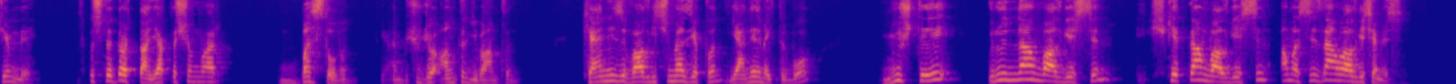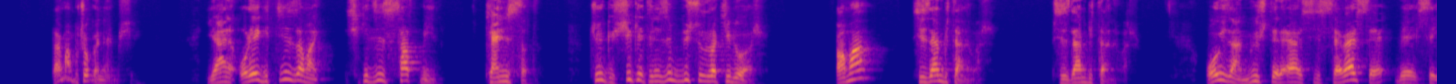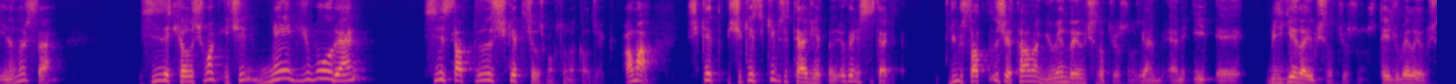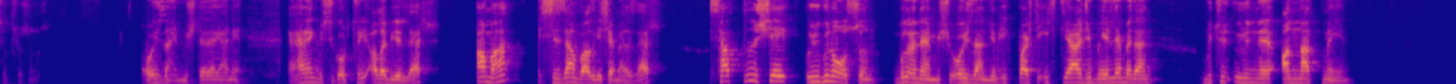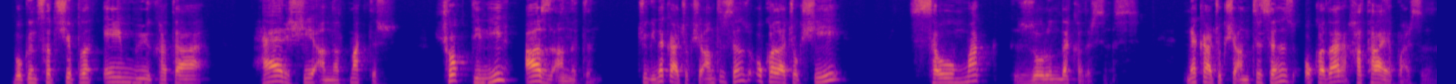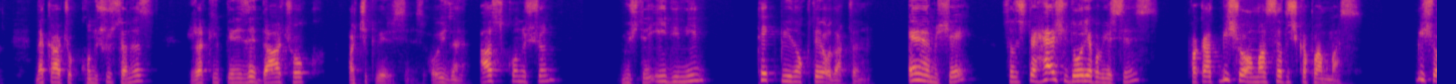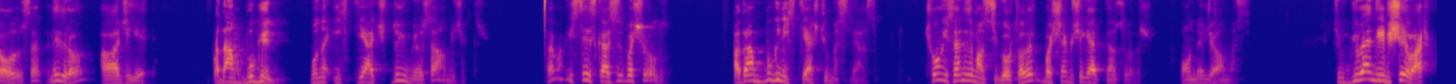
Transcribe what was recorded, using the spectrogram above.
Şimdi işte dört tane yaklaşım var. Basit olun. Yani bir çocuğu antır gibi antın. Kendinizi vazgeçilmez yapın. Yani ne demektir bu? Müşteri üründen vazgeçsin, şirketten vazgeçsin ama sizden vazgeçemesin. Tamam Bu çok önemli bir şey. Yani oraya gittiğiniz zaman şirketinizi satmayın. Kendiniz satın. Çünkü şirketinizin bir sürü rakibi var. Ama sizden bir tane var. Sizden bir tane var. O yüzden müşteri eğer sizi severse ve size inanırsa sizle çalışmak için mecburen sizin sattığınız şirkette çalışmak zorunda kalacak. Ama şirket şirket kimse tercih etmez. Yok önce siz tercih edin. Çünkü sattığınız şey tamamen güven dayalı bir şey satıyorsunuz. Yani, yani e, bilgiye dayalı bir şey satıyorsunuz. Tecrübeye dayalı bir şey satıyorsunuz. O yüzden müşteriler yani herhangi bir sigortayı alabilirler. Ama sizden vazgeçemezler. Sattığınız şey uygun olsun. Bu da önemli bir şey. O yüzden diyorum ilk başta ihtiyacı belirlemeden bütün ürünleri anlatmayın. Bakın satış yapılan en büyük hata her şeyi anlatmaktır. Çok dinleyin, az anlatın. Çünkü ne kadar çok şey anlatırsanız o kadar çok şeyi savunmak zorunda kalırsınız. Ne kadar çok şey anlatırsanız o kadar hata yaparsınız. Ne kadar çok konuşursanız rakiplerinize daha çok açık verirsiniz. O yüzden az konuşun, müşteri iyi dinleyin, tek bir noktaya odaklanın. En önemli şey satışta her şeyi doğru yapabilirsiniz. Fakat bir şey olmaz satış kapanmaz. Bir şey olursa nedir o? Aciliyet. Adam bugün buna ihtiyaç duymuyorsa almayacaktır. Tamam İsteriz karşısız başarılı olun. Adam bugün ihtiyaç duyması lazım. Çoğu insan ne zaman sigorta alır? Başına bir şey geldikten sonra alır. Ondan önce almaz. Şimdi güven diye bir şey var.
